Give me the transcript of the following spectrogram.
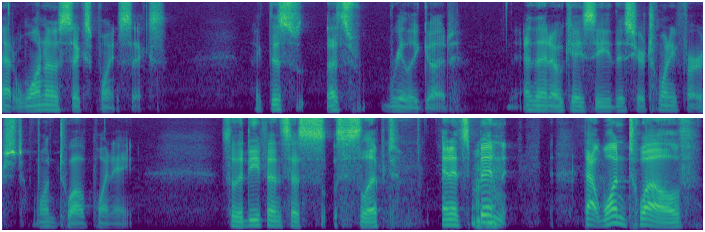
at 106.6. Like this that's really good. And then OKC this year 21st, 112.8. So the defense has slipped and it's mm-hmm. been that 112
